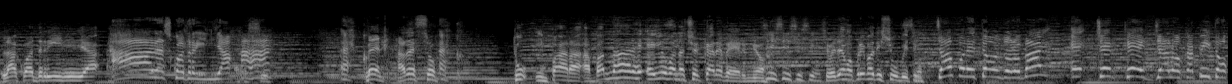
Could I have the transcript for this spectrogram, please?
la quadriglia. Ah, la squadriglia! Eh, sì. Ah. Ecco, Bene, adesso ecco. Tu impara a ballare e io vado a cercare Vermio. Sì, sì, sì, sì. Ci vediamo prima di subito. Ciao Polettondolo, vai e cercheggialo, capito?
